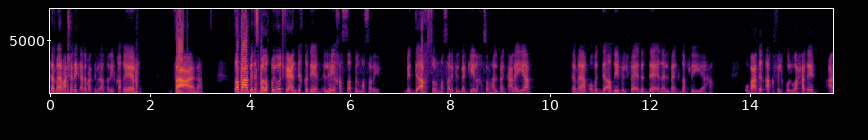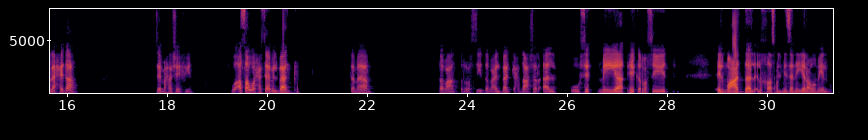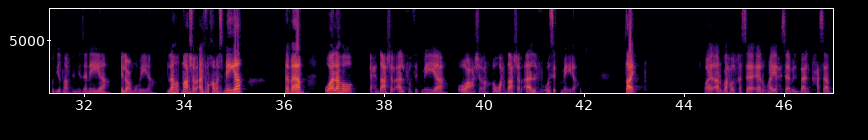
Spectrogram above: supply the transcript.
تمام؟ عشان هيك أنا بعتبرها طريقة غير فعالة. طبعا بالنسبة للقيود في عندي قيدين اللي هي خاصات بالمصاريف. بدي أخصم المصاريف البنكية اللي خصمها البنك عليا تمام؟ وبدي أضيف الفائدة الدائنه البنك ضاف لي إياها. وبعدين أقفل كل واحدة على حدة زي ما إحنا شايفين. وأصور حساب البنك. تمام؟ طبعا الرصيد تبع البنك 11600 هيك الرصيد المعدل الخاص بالميزانية العمومية اللي المفروض يظهر في الميزانية العمومية. له 12500 تمام؟ وله 11610 هو 11600 طيب وهي الأرباح والخسائر وهي حساب البنك حسب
